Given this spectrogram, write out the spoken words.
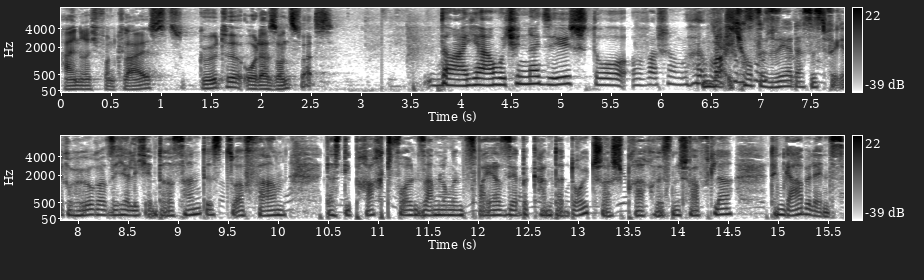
Heinrich von Kleist, Goethe oder sonst was? Ja, ich hoffe sehr, dass es für Ihre Hörer sicherlich interessant ist zu erfahren, dass die prachtvollen Sammlungen zweier sehr bekannter deutscher Sprachwissenschaftler, den Gabelens,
